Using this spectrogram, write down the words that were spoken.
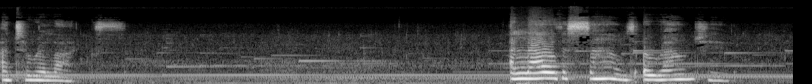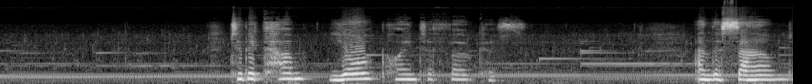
and to relax. Allow the sounds around you to become your point of focus and the sound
